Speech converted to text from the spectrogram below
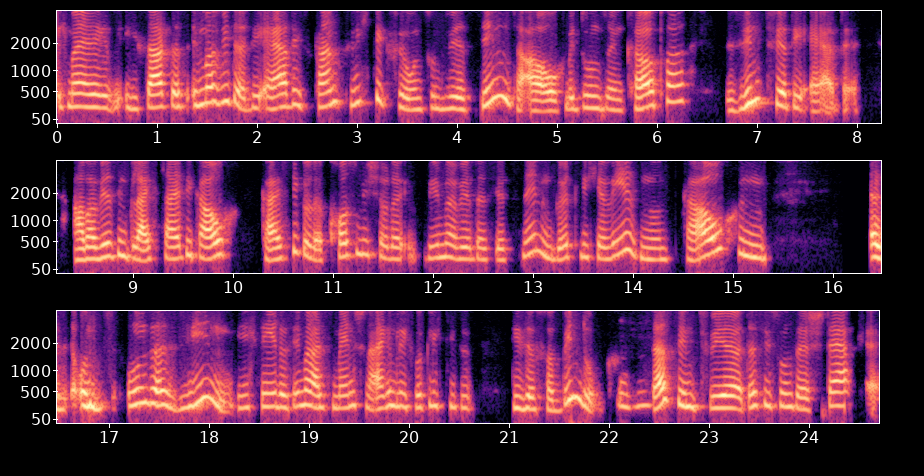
ich meine, ich sage das immer wieder, die Erde ist ganz wichtig für uns und wir sind auch mit unserem Körper, sind wir die Erde. Aber wir sind gleichzeitig auch geistig oder kosmisch oder wie immer wir das jetzt nennen, göttliche Wesen und brauchen und unser Sinn, ich sehe das immer als Menschen eigentlich wirklich dieses, diese Verbindung. Mhm. Das sind wir, das ist unsere Stärke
